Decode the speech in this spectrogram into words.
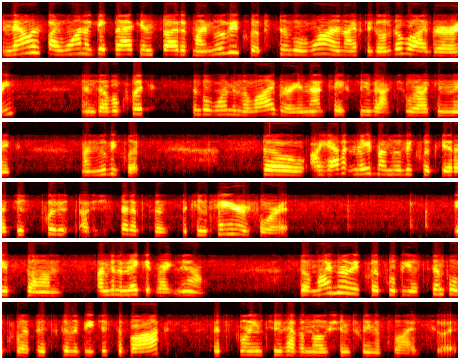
And now if I want to get back inside of my movie clip symbol 1, I have to go to the library and double click symbol 1 in the library and that takes me back to where I can make my movie clip. So I haven't made my movie clip yet. I've just put it I've just set up the, the container for it. It's um I'm going to make it right now. So my movie clip will be a simple clip. It's going to be just a box that's going to have a motion tween applied to it.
